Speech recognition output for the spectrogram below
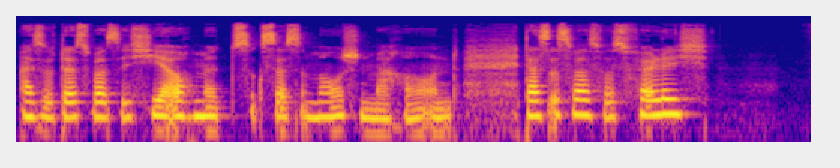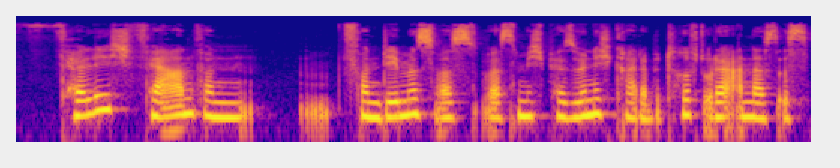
Also das, was ich hier auch mit Success in Motion mache. Und das ist was, was völlig, völlig fern von, von dem ist, was, was mich persönlich gerade betrifft oder anders. Es,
